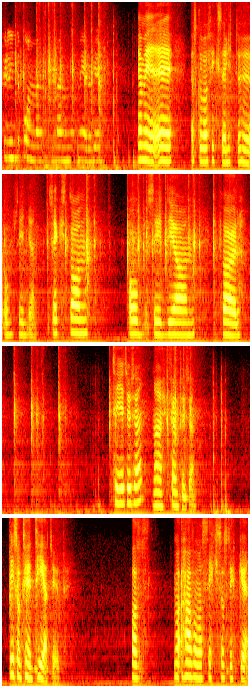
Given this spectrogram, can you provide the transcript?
Fyll inte på med, med mer, okej? Ja men eh, jag ska bara fixa lite obsidian. 16 obsidian för 10 000? Nej, 5 000. Det är som TNT typ. Fast här får man 16 stycken.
